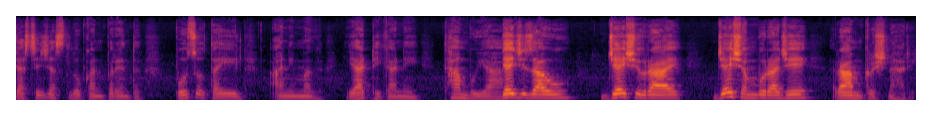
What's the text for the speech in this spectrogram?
जास्तीत जास्त लोकांपर्यंत पोचवता येईल. आणि मग या ठिकाणी थांबूया. जय जिजाऊ जय शिवराय जय शंभूराजे रामकृष्ण हरी.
